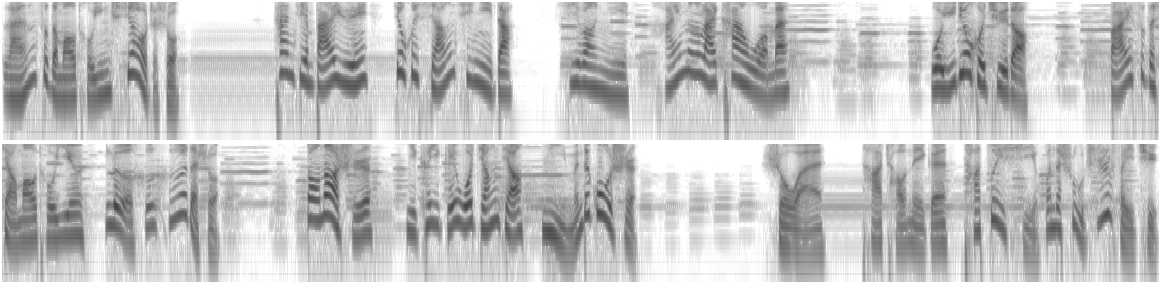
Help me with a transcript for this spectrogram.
蓝色的猫头鹰笑着说。看见白云就会想起你的，希望你还能来看我们。我一定会去的。白色的小猫头鹰乐呵呵地说：“到那时，你可以给我讲讲你们的故事。”说完，它朝那根它最喜欢的树枝飞去。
